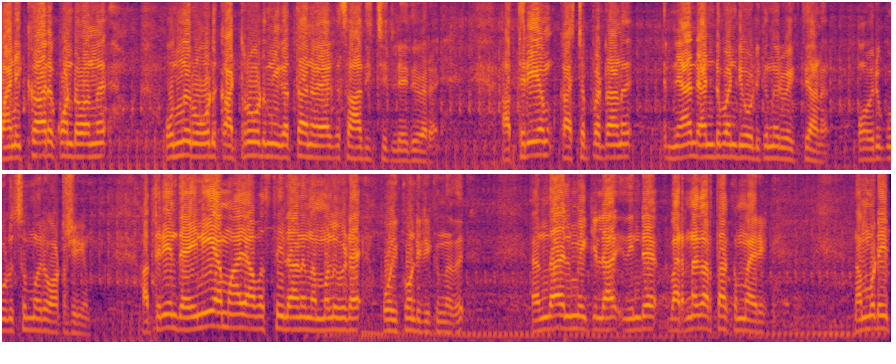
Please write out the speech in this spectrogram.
പണിക്കാരെ കൊണ്ടുവന്ന് ഒന്ന് റോഡ് കട്ട് റോഡ് നികത്താനോ അയാൾക്ക് സാധിച്ചിട്ടില്ല ഇതുവരെ. അത്രയും കഷ്ടപ്പെട്ടാണ് ഞാൻ രണ്ട് വണ്ടി ഓടിക്കുന്ന ഒരു വ്യക്തിയാണ്. ഒരു കുടിസും ഒരു ഓട്ടോറിക്ഷയും. അത്രയും ദയനീയമായ അവസ്ഥയിലാണ് നമ്മളിവിടെ പോയിക്കൊണ്ടിരിക്കുന്നത്. എന്തായാലും വയ്ക്കില്ല ഇതിന്റെ ഭരണകർത്താക്കന്മാർ നമ്മുടെ ഈ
